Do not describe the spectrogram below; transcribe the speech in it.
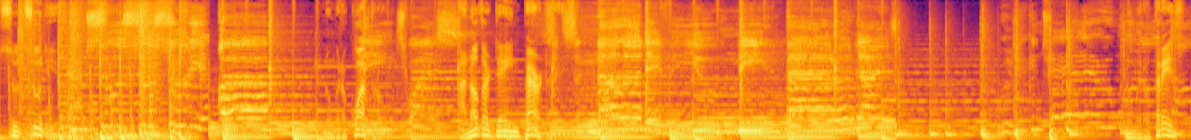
Sutsurio. Número 4. Another Day in Paradise. Número 3.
